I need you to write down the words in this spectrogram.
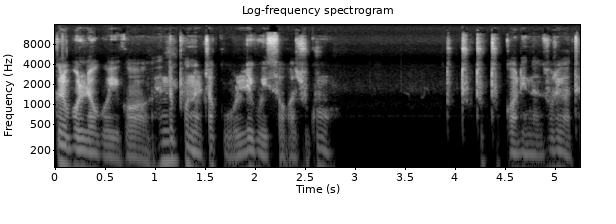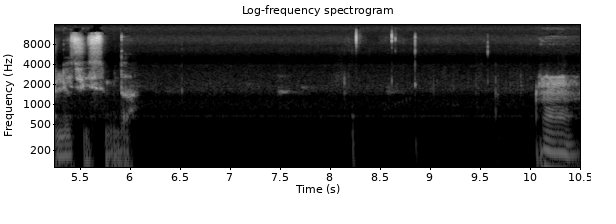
댓글 보려고 이거 핸드폰을 자꾸 올리고 있어가지고 툭툭툭툭 거리는 소리가 들릴 수 있습니다. 음.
